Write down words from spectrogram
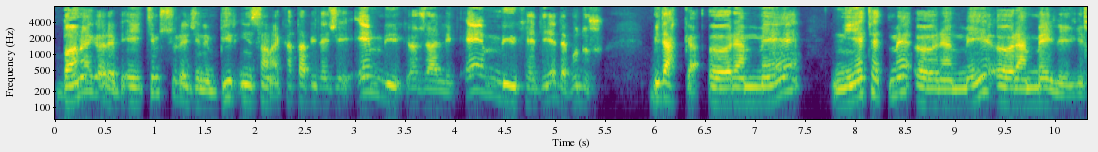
Bana göre bir eğitim sürecinin bir insana katabileceği en büyük özellik, en büyük hediye de budur. Bir dakika öğrenmeye Niyet etme, öğrenmeyi, öğrenmeyle ilgili.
